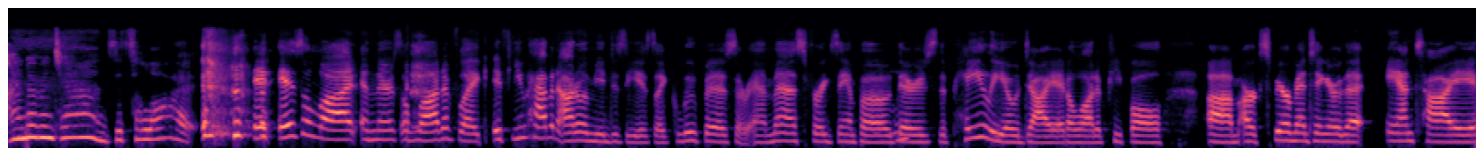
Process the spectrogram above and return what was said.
kind of intense it's a lot it is a lot and there's a lot of like if you have an autoimmune disease like lupus or ms for example mm-hmm. there's the paleo diet a lot of people um, are experimenting or the anti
